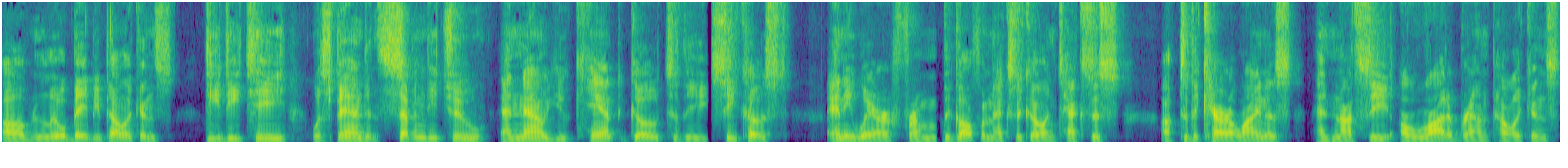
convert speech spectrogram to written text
of little baby pelicans. DDT was banned in 72, and now you can't go to the seacoast anywhere from the Gulf of Mexico and Texas up to the Carolinas and not see a lot of brown pelicans.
